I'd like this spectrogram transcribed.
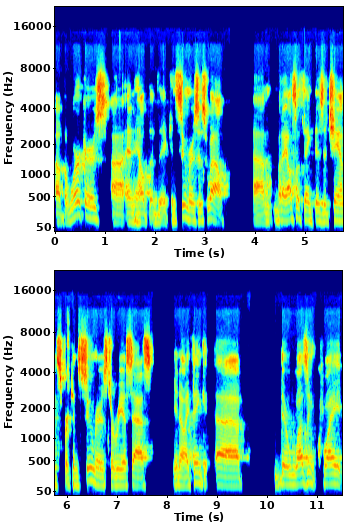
of the workers uh, and health of the consumers as well. Um, but I also think there's a chance for consumers to reassess. You know, I think uh, there wasn't quite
